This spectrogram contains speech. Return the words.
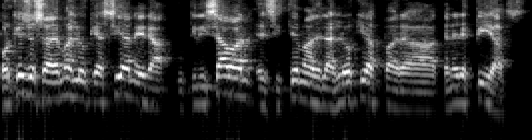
porque ellos además lo que hacían era, utilizaban el sistema de las logias para tener espías.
